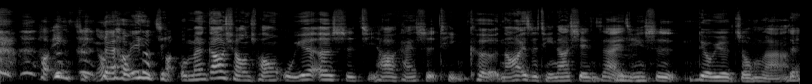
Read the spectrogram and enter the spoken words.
好应景哦，对，好应景。我们高雄从五月二十几号开始停课，然后一直停到现在，已经是六月中啦。对，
